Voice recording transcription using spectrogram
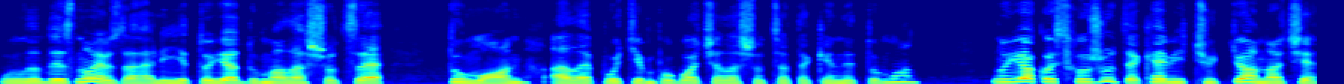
Ну, Не знаю взагалі, то я думала, що це туман, але потім побачила, що це таки не туман. Ну, якось хожу, таке відчуття, наче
